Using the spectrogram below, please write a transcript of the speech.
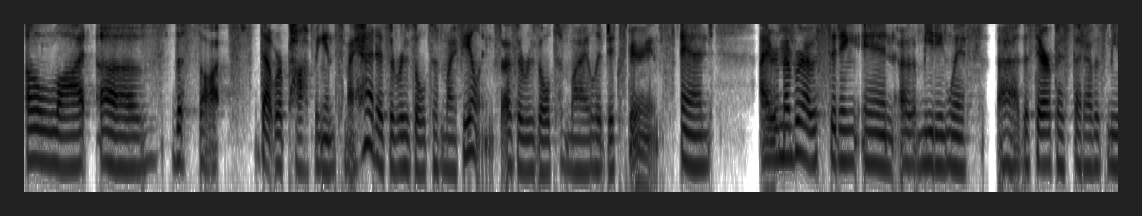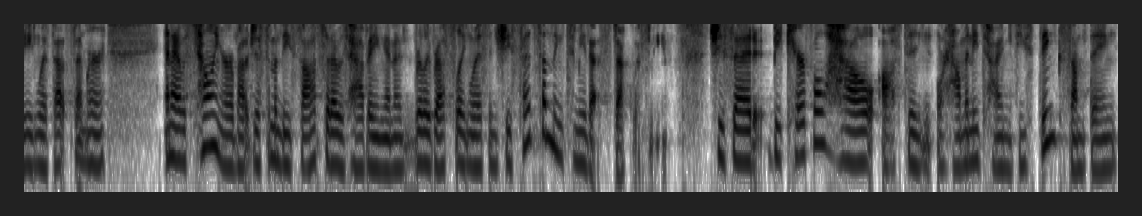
a lot of the thoughts that were popping into my head as a result of my feelings, as a result of my lived experience. And I remember I was sitting in a meeting with uh, the therapist that I was meeting with that summer, and I was telling her about just some of these thoughts that I was having and uh, really wrestling with. And she said something to me that stuck with me. She said, Be careful how often or how many times you think something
